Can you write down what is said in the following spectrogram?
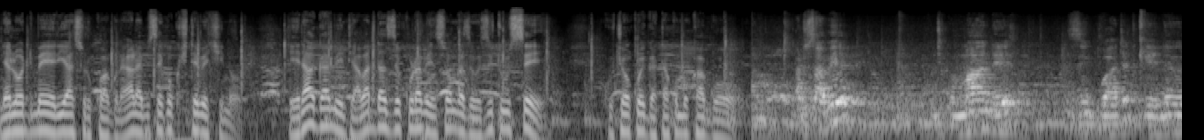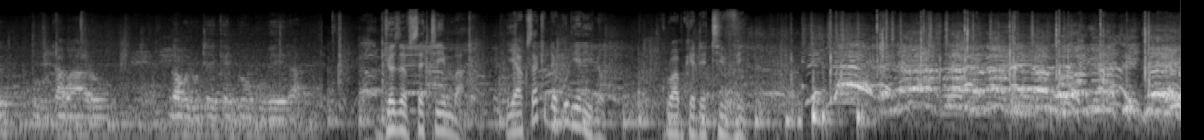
Ne lord mayor erias lukwago naye alabiseeko ku kitebe kino. Era agambye nti abadde azze kulaba ensonga ze we zituuse ku ky'okwegatta ku mukago. Tusabe nti ku mande ziggwa ate tugende ku lutabaalo nga bwe luteekeddwa okubeera. Joseph setimba yakusakidde gulye lino ku lwabukedde tv Hey!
